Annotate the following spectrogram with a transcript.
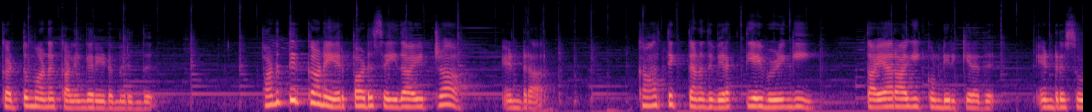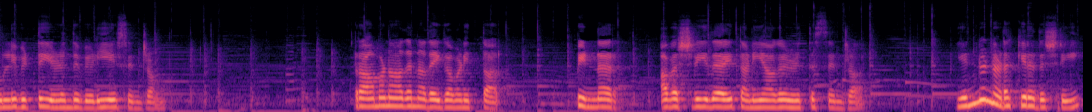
கட்டுமான கலைஞரிடமிருந்து பணத்திற்கான ஏற்பாடு செய்தாயிற்றா? என்றார். கார்த்திக் தனது விரக்தியை விழுங்கி தயாராகிக் கொண்டிருக்கிறது. என்று சொல்லிவிட்டு எழுந்து வெளியே சென்றான். ராமநாதன் அதை கவனித்தார். பின்னர் அவர் ஸ்ரீதரை தனியாக இழுத்து சென்றார். என்ன நடக்கிறது ஸ்ரீ?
